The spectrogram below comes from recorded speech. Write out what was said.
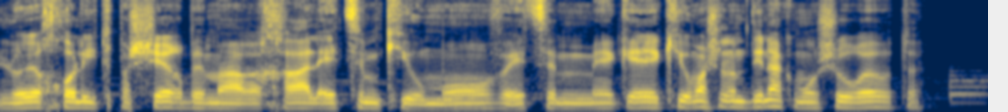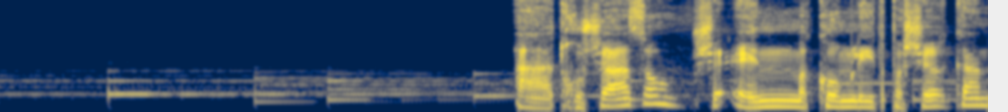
לא יכול להתפשר במערכה על עצם קיומו ועצם אה, קיומה של המדינה כמו שהוא רואה אותה. התחושה הזו, שאין מקום להתפשר כאן,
